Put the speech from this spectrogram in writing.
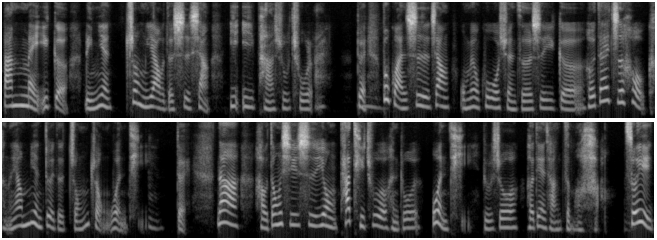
把每一个里面重要的事项一一爬梳出来。对，不管是像我没有哭，我选择是一个核灾之后可能要面对的种种问题。嗯。对，那好东西是用他提出了很多问题，比如说核电厂怎么好，所以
